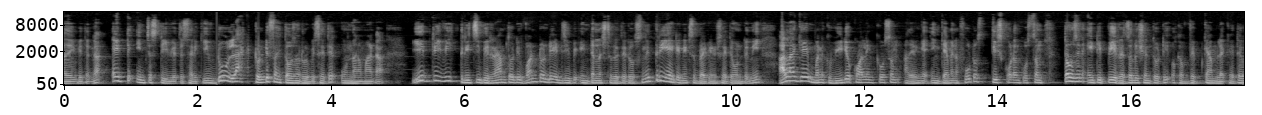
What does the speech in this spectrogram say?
అదేవిధంగా ఎయిటీ ఇంచెస్ టీవీ వచ్చేసరికి two lakh twenty five thousand rupees అయితే ఉందన్నమాట. ఈ టీవీ త్రీ జీబీ ర్యామ్ తోటి one twenty eight GB internal storage అయితే వస్తుంది. త్రీ ఎయిటీ నిట్స్ బ్రైట్నెస్ అయితే ఉంటుంది. అలాగే మనకు వీడియో కాలింగ్ కోసం అదేవిధంగా ఇంకేమైనా ఫొటోస్ తీసుకోవడం కోసం థౌజండ్ ఎయిటీపీ రెజల్యూషన్ తోటి ఒక వెబ్ క్యామ్ లెక్క అయితే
